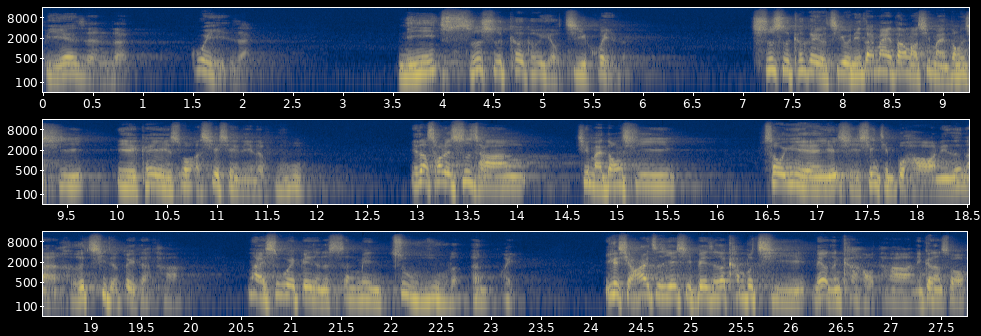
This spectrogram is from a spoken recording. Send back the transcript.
别人的贵人，你时时刻刻有机会的，时时刻刻有机会。你在麦当劳去买东西，你也可以说谢谢你的服务。你到超级市场去买东西，收银员也许心情不好，你仍然和气的对待他。那也是为别人的生命注入了恩惠。一个小孩子，也许别人都看不起，没有人看好他。你跟他说：“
